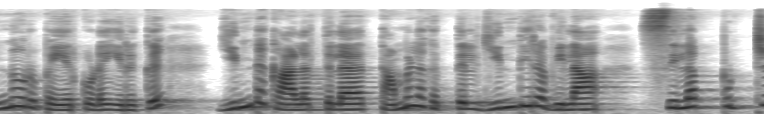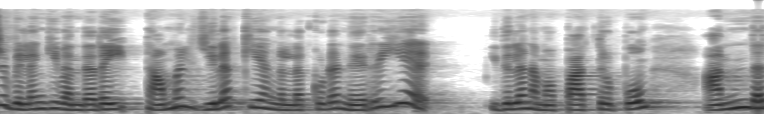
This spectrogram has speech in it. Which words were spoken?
இன்னொரு பெயர் கூட இருக்குது இந்த காலத்தில் தமிழகத்தில் இந்திர விழா சிலப்புற்று விளங்கி வந்ததை தமிழ் இலக்கியங்களில் கூட நிறைய இதில் நம்ம பார்த்துருப்போம். அந்த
